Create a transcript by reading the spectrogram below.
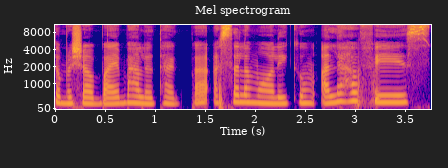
তোমরা সবাই ভালো থাকবা। আসসালামু আলাইকুম। আল্লাহ হাফিজ।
